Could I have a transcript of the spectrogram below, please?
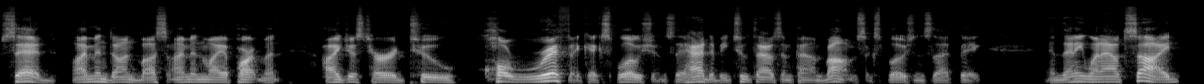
said, "I'm in Donbass. I'm in my apartment. I just heard two horrific explosions. They had to be two thousand pound bombs. Explosions that big." And then he went outside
